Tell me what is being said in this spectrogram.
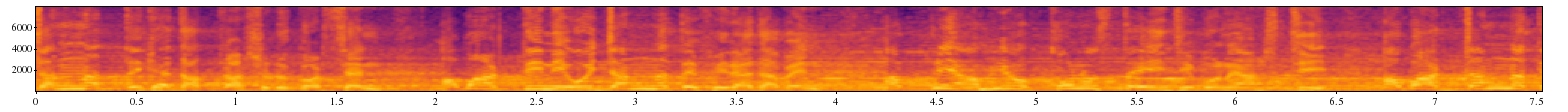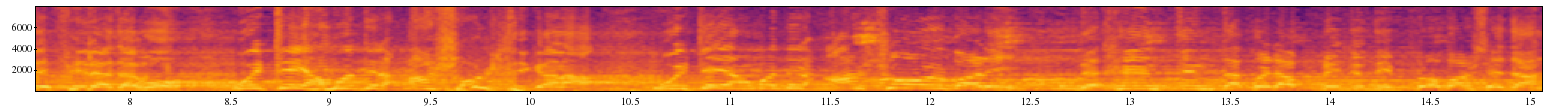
জান্নাত থেকে যাত্রা শুরু করছেন। আবার তিনি ওই জান্নাতে ফিরে যাবেন। আপনি, আমিও ক্ষণস্থায়ী জীবনে আসছি, আবার জান্নাতে ফিরে যাব। ওইটাই আমাদের আসল ঠিকানা, ওইটাই আমাদের আসল বাড়ি। দেখেন, চিন্তা করে আপনি যদি প্রবাসে যান,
